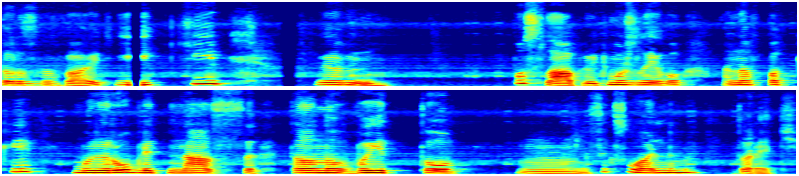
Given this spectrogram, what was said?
розвивають, які послаблюють, можливо, а навпаки, може, роблять нас талановито сексуальними, до речі.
